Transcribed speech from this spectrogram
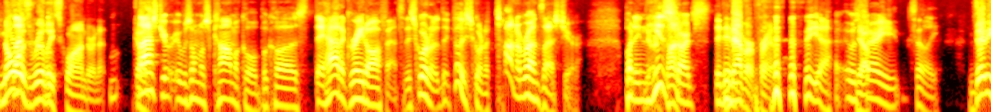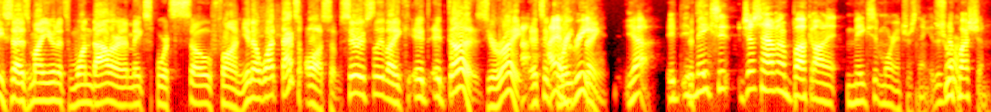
Nola's La- really squandering it. Go ahead. Last year it was almost comical because they had a great offense. They scored a, the Phillies scored a ton of runs last year. But in his starts, they didn't. Never for him. yeah, it was Yep. very silly. Diddy says my unit's one dollar and it makes sports so fun. You know what? That's awesome. Seriously, like it it does. You're right. It's a I great agree. thing. Yeah, it, it It's- makes it just having a buck on it makes it more interesting. There's no question.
